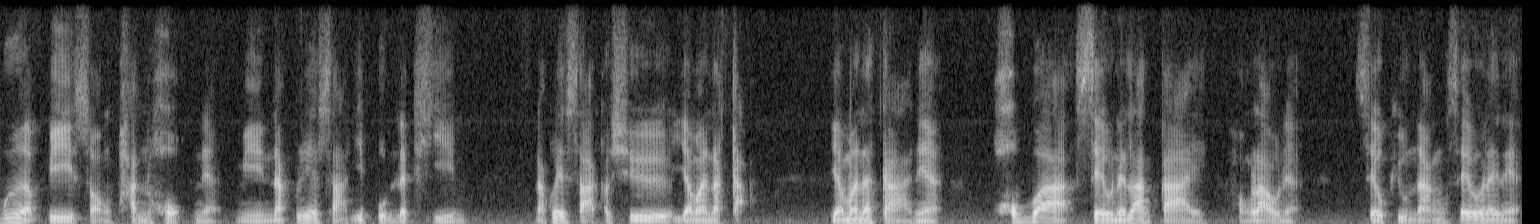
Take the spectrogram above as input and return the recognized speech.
เมื่อปี 2006 เนี่ยมีนักวิทยาศาสตร์ญี่ปุ่นและทีม นักวิทยาศาสตร์เขาชื่อยามานากะยามานากะเนี่ยพบว่าเซลล์ในร่างกายของเราเนี่ยเซลล์ผิวหนังเซลล์อะไรเนี่ย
